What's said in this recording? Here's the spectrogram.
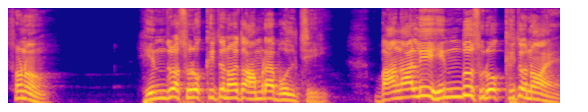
শোনো হিন্দুরা সুরক্ষিত নয় তো আমরা বলছি। বাঙালি হিন্দু সুরক্ষিত নয়।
